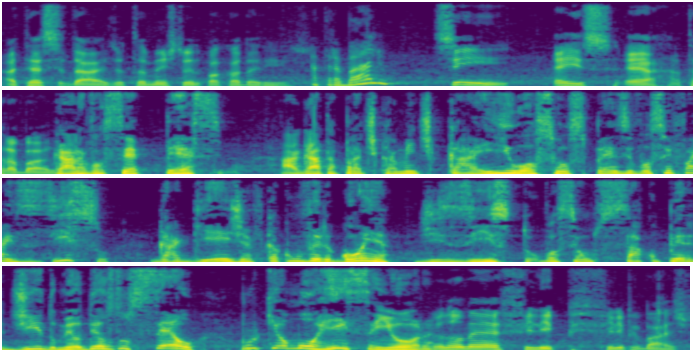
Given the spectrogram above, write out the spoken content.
até a cidade. Eu também estou indo pra Caldarias. A trabalho? Sim, é isso. É, a trabalho. Cara, você é péssimo. A gata praticamente caiu aos seus pés e você faz isso. gagueja, fica com vergonha. Desisto, você é um saco perdido, meu Deus do céu! Por que eu morri, senhor? Meu nome é Felipe, Felipe Baggio.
